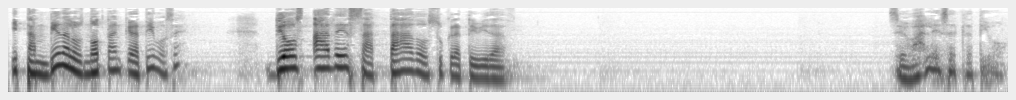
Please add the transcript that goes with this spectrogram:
y también a los no tan creativos. ¿eh? Dios ha desatado su creatividad. Se vale ser creativo.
